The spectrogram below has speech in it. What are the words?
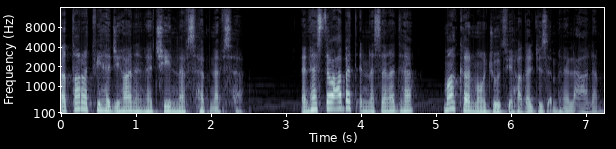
اضطرت فيها جيهان إنها تشيل نفسها بنفسها لأنها استوعبت إن سندها ما كان موجود في هذا الجزء من العالم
